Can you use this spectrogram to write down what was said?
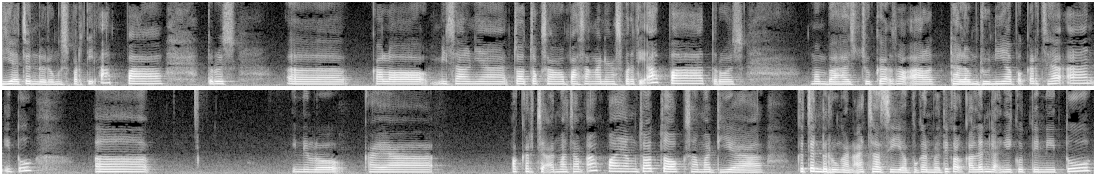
dia cenderung seperti apa terus uh, kalau misalnya cocok sama pasangan yang seperti apa terus membahas juga soal dalam dunia pekerjaan itu uh, ini loh kayak pekerjaan macam apa yang cocok sama dia. Kecenderungan aja sih ya bukan berarti kalau kalian nggak ngikutin itu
